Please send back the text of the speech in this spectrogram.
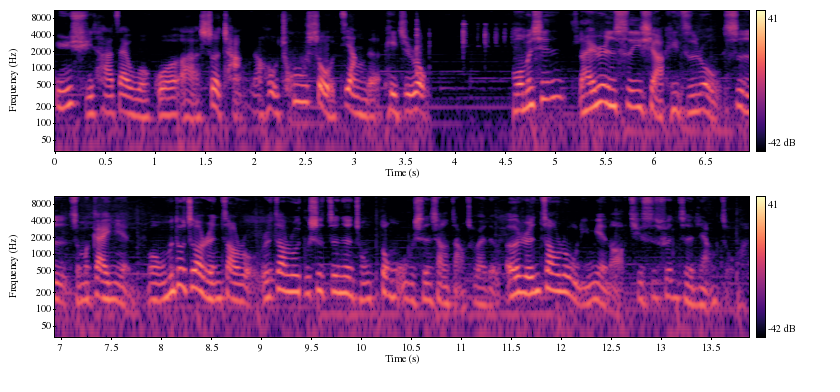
允许它在我国啊设厂，然后出售这样的培植肉。我们先来认识一下黑植肉是什么概念。哦，我们都知道人造肉，人造肉不是真正从动物身上长出来的，而人造肉里面啊，其实分成两种啊，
